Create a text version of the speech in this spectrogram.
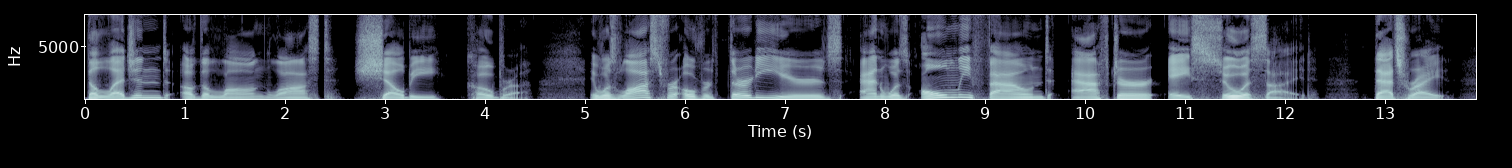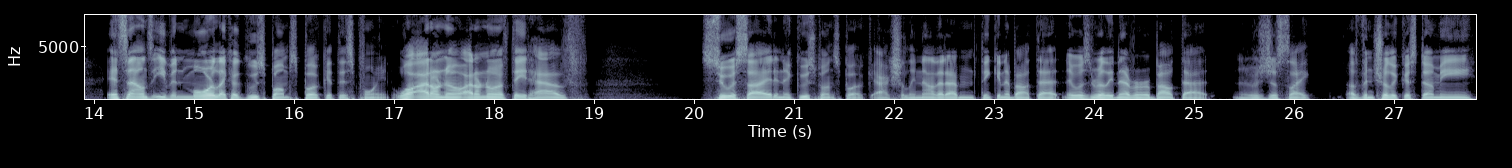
the legend of the long lost Shelby Cobra. It was lost for over 30 years and was only found after a suicide. That's right. It sounds even more like a Goosebumps book at this point. Well, I don't know. I don't know if they'd have suicide in a Goosebumps book, actually. Now that I'm thinking about that, it was really never about that. It was just like a ventriloquist dummy.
